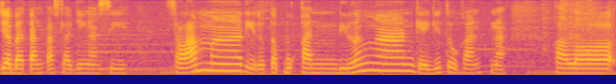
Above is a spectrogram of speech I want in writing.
jabatan pas lagi ngasih selamat gitu tepukan di lengan kayak gitu kan. Nah kalau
